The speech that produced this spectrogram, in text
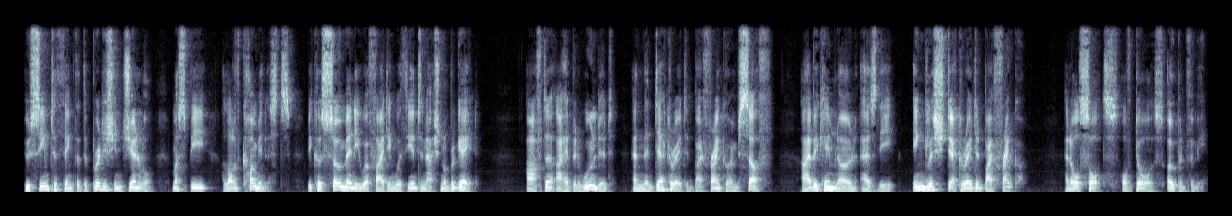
who seemed to think that the British in general must be a lot of communists because so many were fighting with the International Brigade. After I had been wounded, and then decorated by Franco himself, I became known as the English decorated by Franco, and all sorts of doors opened for me.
